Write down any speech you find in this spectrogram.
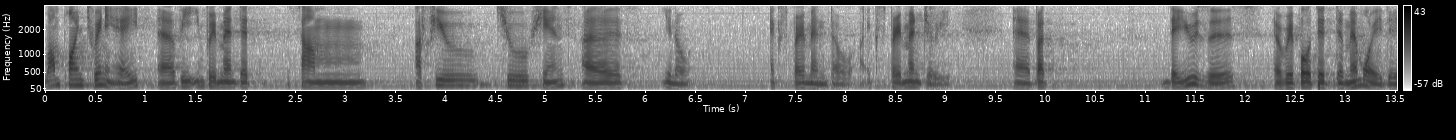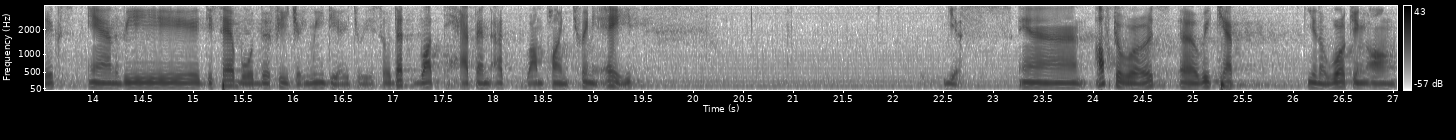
1.28, uh, we implemented some, a few queue hints as, you know, experimental, experimentary. Uh, but the users uh, reported the memory leaks and we disabled the feature immediately. So that's what happened at 1.28. Yes and afterwards uh, we kept you know, working on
